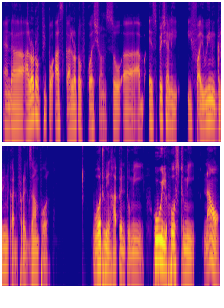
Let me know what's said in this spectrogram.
And uh, a lot of people ask a lot of questions. So uh, especially if i win green card for example what will happen to me? Who will host me? Now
